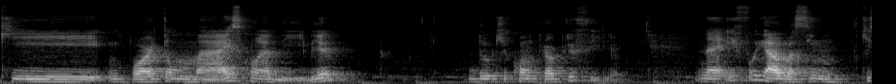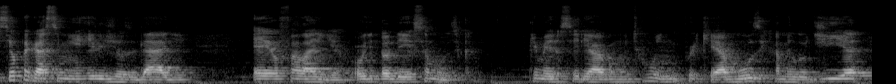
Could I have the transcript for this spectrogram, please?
que importam mais com a Bíblia do que com o próprio filho. Né? E foi algo assim que se eu pegasse minha religiosidade, é, eu falaria, odeio essa música. Primeiro seria algo muito ruim, porque a música, a melodia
